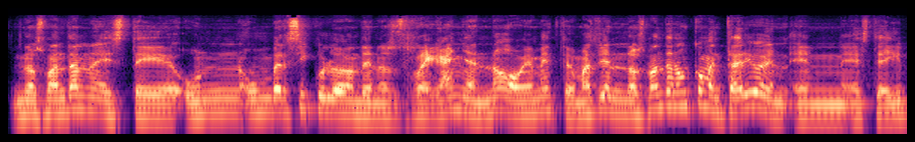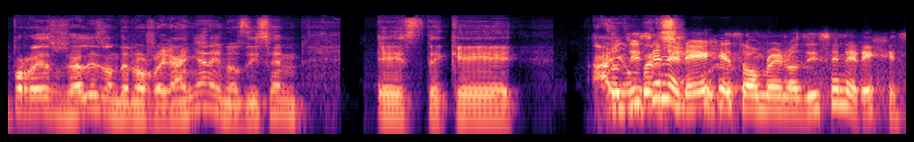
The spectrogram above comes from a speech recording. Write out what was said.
nos mandan este un, versículo donde nos regañan, ¿no? Obviamente, más bien nos mandan un comentario en, en, este ahí por redes sociales donde nos regañan y nos dicen este que nos dicen herejes, hombre, nos dicen herejes.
